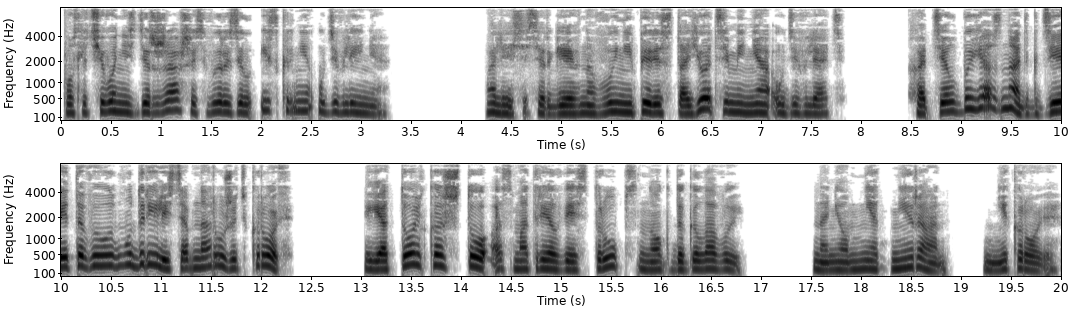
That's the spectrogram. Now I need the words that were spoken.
после чего, не сдержавшись, выразил искреннее удивление. «Олеся Сергеевна, вы не перестаете меня удивлять. Хотел бы я знать, где это вы умудрились обнаружить кровь. Я только что осмотрел весь труп с ног до головы. На нем нет ни ран, ни крови.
